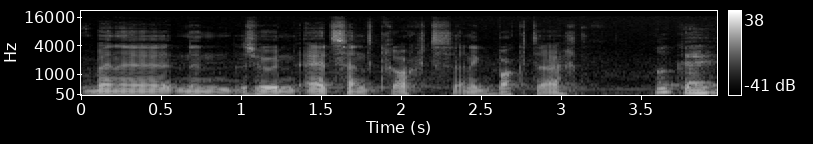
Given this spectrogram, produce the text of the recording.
ik ben eh, een, zo'n uitzendkracht en ik bak taarten. Oké.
